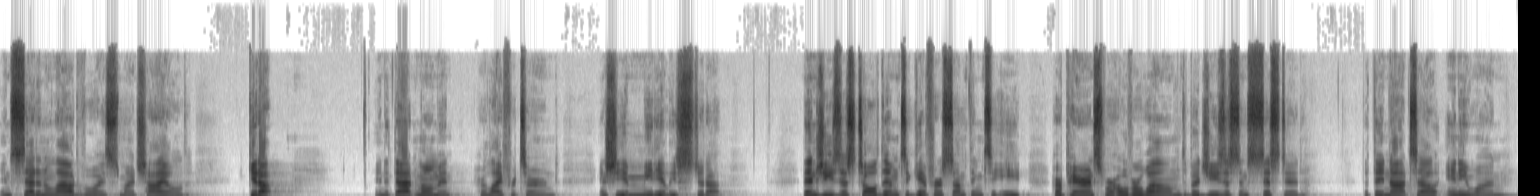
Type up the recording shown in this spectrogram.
and said in a loud voice, My child, get up. And at that moment, her life returned, and she immediately stood up. Then Jesus told them to give her something to eat. Her parents were overwhelmed, but Jesus insisted that they not tell anyone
